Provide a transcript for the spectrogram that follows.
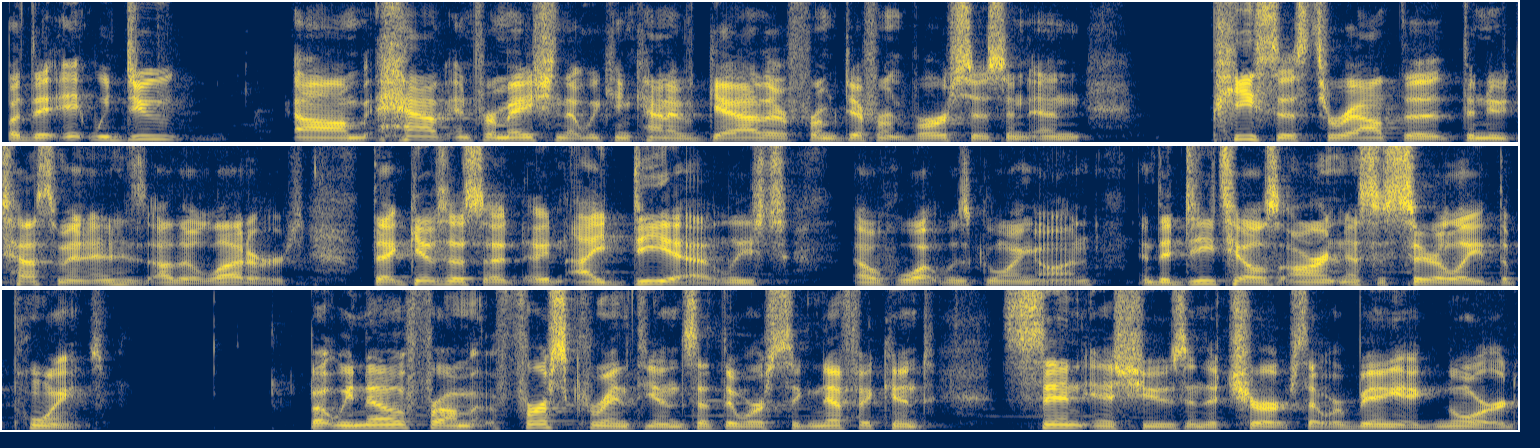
But the, it, we do um, have information that we can kind of gather from different verses and, and pieces throughout the, the New Testament and his other letters that gives us a, an idea, at least, of what was going on. And the details aren't necessarily the point. But we know from 1 Corinthians that there were significant sin issues in the church that were being ignored,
